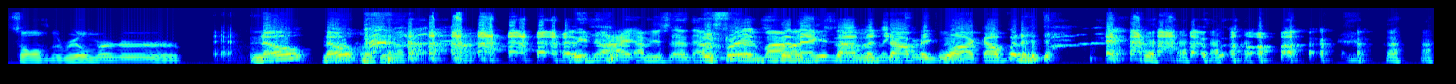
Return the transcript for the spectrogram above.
solve the real murder. Or no, no. no? Okay, Wait, no, I, am just I, the friend's the next on the chopping block. I'll put it.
